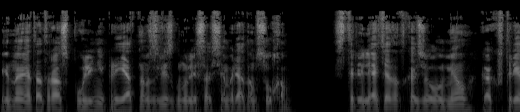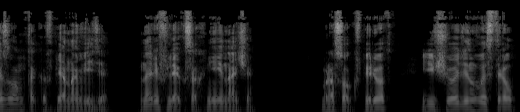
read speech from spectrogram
и на этот раз пули неприятно взвизгнули совсем рядом с ухом. Стрелять этот козел умел как в трезвом, так и в пьяном виде. На рефлексах, не иначе. Бросок вперед, еще один выстрел,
